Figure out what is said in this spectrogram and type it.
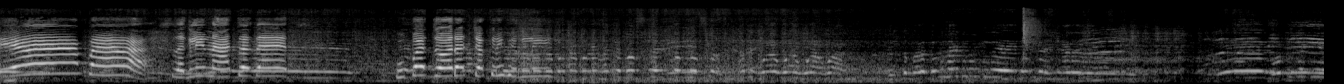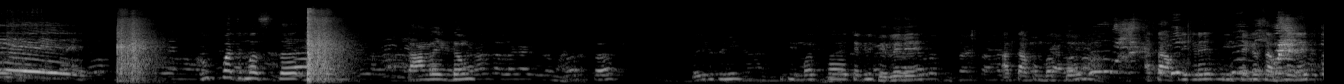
या पा सगळी नाचत आहेत. खूपच जोरात चक्री फिरली. खूपच मस्त. चांगलं एकदम. मस्त. बघितलं तुम्ही? किती मस्त चक्री फिरलेली आहे. आता आपण बघतोय आता आपल्याकडे तीन चक्र संपलेले आहेत.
